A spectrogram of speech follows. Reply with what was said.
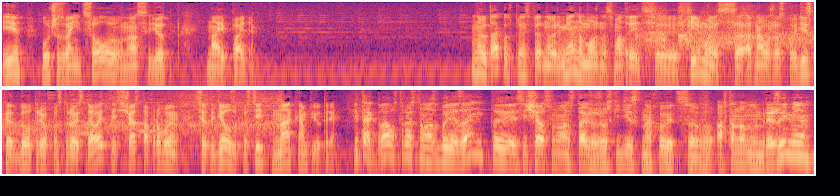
и лучше звонить соло у нас идет на iPad. Ну и так вот, в принципе, одновременно можно смотреть э, фильмы с одного жесткого диска до трех устройств. Давайте сейчас попробуем все это дело запустить на компьютере. Итак, два устройства у нас были заняты. Сейчас у нас также жесткий диск находится в автономном режиме.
